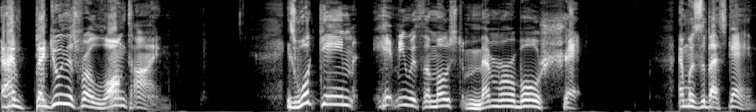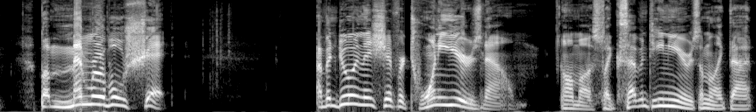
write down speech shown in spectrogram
I've been doing this for a long time, is what game hit me with the most memorable shit and was the best game. But memorable shit. I've been doing this shit for 20 years now. Almost like 17 years, something like that.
